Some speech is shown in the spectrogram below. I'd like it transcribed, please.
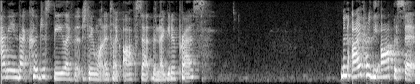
I mean that could just be like that they wanted to like offset the negative press. Mean I've heard the opposite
